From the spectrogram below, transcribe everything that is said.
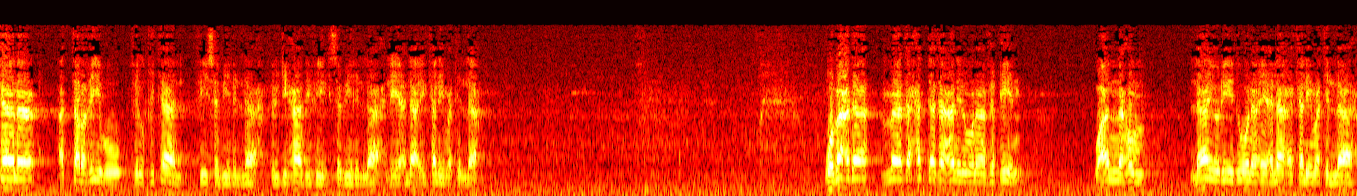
كان الترغيب في القتال في سبيل الله في الجهاد في سبيل الله لإعلاء كلمة الله. وبعد ما تحدث عن المنافقين وأنهم لا يريدون إعلاء كلمة الله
